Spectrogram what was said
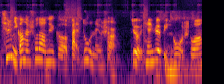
其实你刚才说到那个百度那个事儿，就有一天月饼跟我说，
